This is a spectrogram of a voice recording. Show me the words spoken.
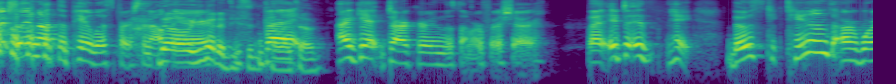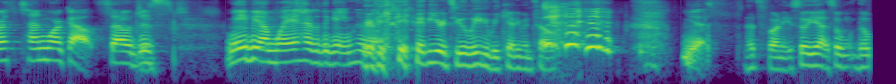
Actually, I'm not the palest person out No, there. No, you got a decent color but tone. I get darker in the summer for sure. But it, it hey, those t- tans are worth 10 workouts. So just maybe I'm way ahead of the game. Who knows? Maybe, maybe you're too lean we can't even tell. Yes. That's funny. So yeah, so the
